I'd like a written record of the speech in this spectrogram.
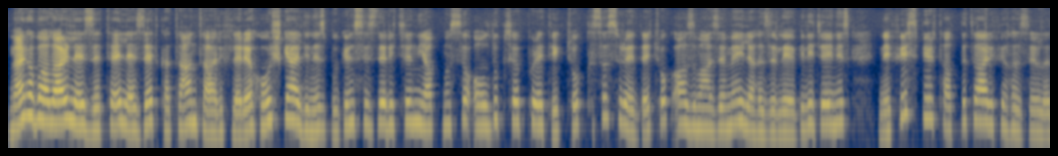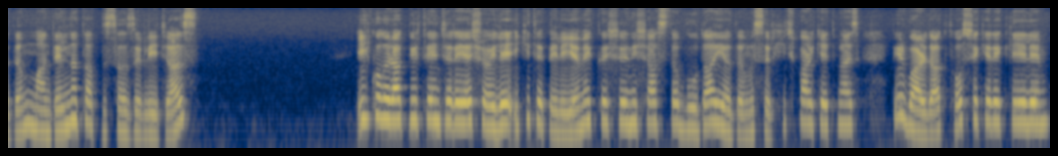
Merhabalar, lezzete lezzet katan tariflere hoş geldiniz. Bugün sizler için yapması oldukça pratik, çok kısa sürede çok az malzeme ile hazırlayabileceğiniz nefis bir tatlı tarifi hazırladım. Mandalina tatlısı hazırlayacağız. İlk olarak bir tencereye şöyle iki tepeli yemek kaşığı nişasta, buğday ya da mısır hiç fark etmez. Bir bardak toz şeker ekleyelim.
